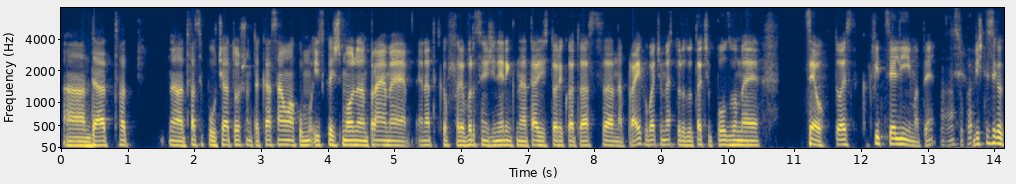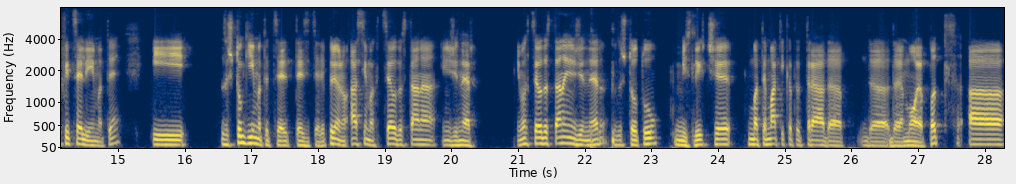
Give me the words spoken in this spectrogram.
А, да, това, а, това се получава точно така, само ако искаш, може да направим една такъв ревърс инженеринг на тази история, която аз направих, обаче вместо резултат, че ползваме цел, т.е. какви цели имате. А, супер. Вижте се какви цели имате и защо ги имате тези цели. Примерно, аз имах цел да стана инженер. Имах цел да стана инженер, защото мислих, че математиката трябва да, да, да е моя път, а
